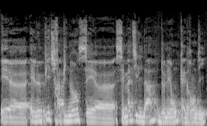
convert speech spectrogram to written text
Et, euh, et le pitch rapidement, c'est euh, c'est Mathilda de Léon qui a grandi.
